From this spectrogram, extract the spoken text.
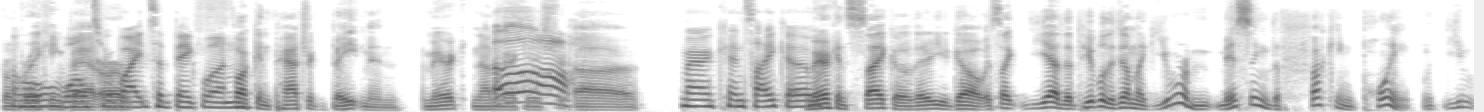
from oh, Breaking Bad Walter White's a big one. fucking Patrick Bateman, American, not American, Oh. uh, American Psycho. American Psycho. There you go. It's like, yeah, the people that do, I'm like, you are missing the fucking point. You,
